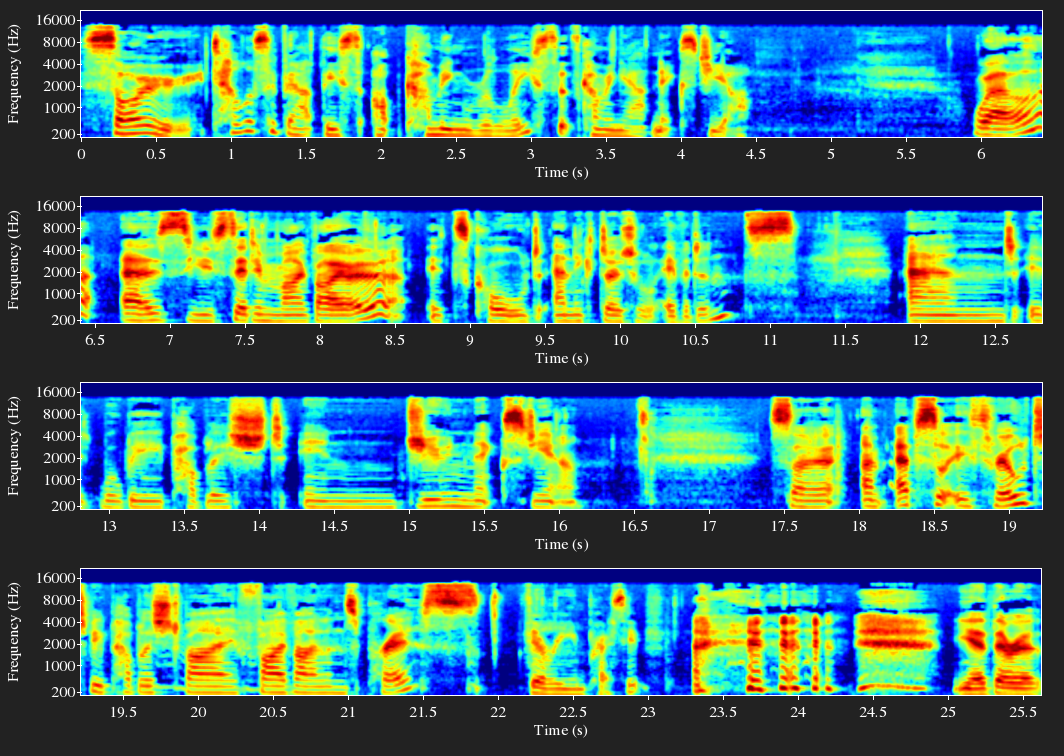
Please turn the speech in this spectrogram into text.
So, tell us about this upcoming release that's coming out next year. Well, as you said in my bio, it's called Anecdotal Evidence and it will be published in June next year. So I'm absolutely thrilled to be published by Five Islands Press. Very impressive. yeah, they're a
